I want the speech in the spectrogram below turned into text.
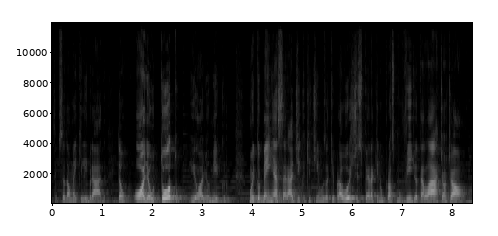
Você precisa dar uma equilibrada. Então, olha o todo e olha o micro. Muito bem, essa era a dica que tínhamos aqui para hoje. Te espero aqui no próximo vídeo. Até lá, tchau, tchau.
